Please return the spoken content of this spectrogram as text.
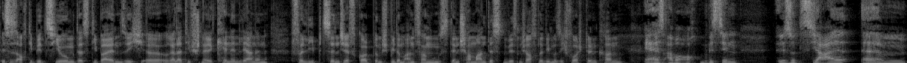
Ist es auch die Beziehung, dass die beiden sich äh, relativ schnell kennenlernen, verliebt sind. Jeff Goldblum spielt am Anfang den charmantesten Wissenschaftler, den man sich vorstellen kann. Er ist aber auch ein bisschen äh, sozial ähm,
